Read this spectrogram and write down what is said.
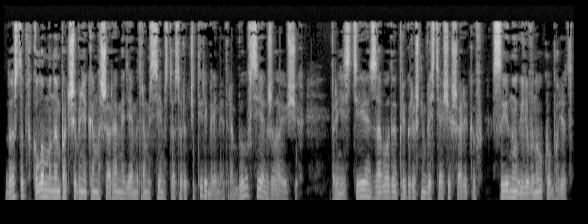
Доступ к ломаным подшипникам с шарами диаметром 7-144 мм был у всех желающих. Принести с завода пригоршню блестящих шариков сыну или внуку будет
